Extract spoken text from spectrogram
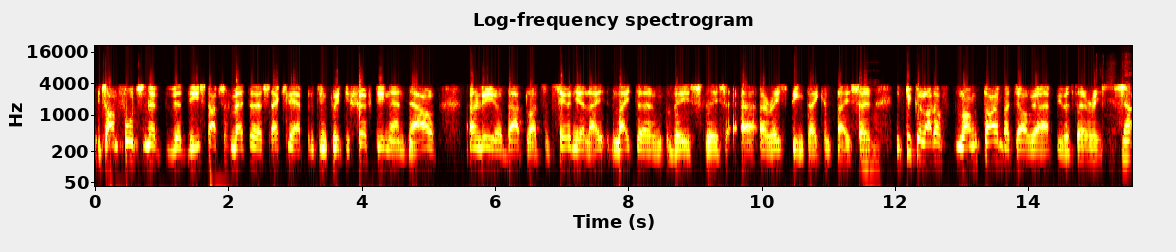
it's unfortunate that these types of matters actually happened in 2015, and now only about what seven years later, there's there's uh, arrest being taken place. So mm-hmm. it took a lot of long time, but yeah, we are happy with the arrest. Now,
